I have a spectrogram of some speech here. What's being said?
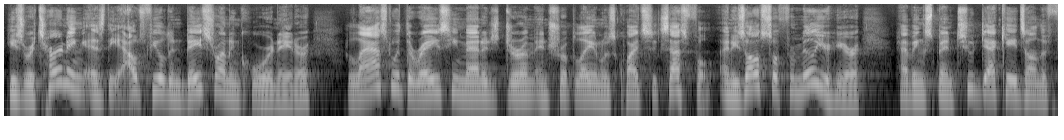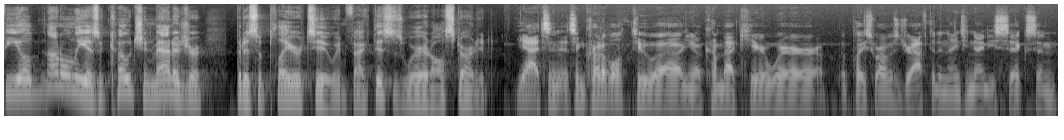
He's returning as the outfield and base running coordinator. Last with the Rays, he managed Durham and AAA and was quite successful. And he's also familiar here, having spent two decades on the field, not only as a coach and manager, but as a player too. In fact, this is where it all started. Yeah, it's it's incredible to uh, you know come back here where a place where I was drafted in 1996, and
